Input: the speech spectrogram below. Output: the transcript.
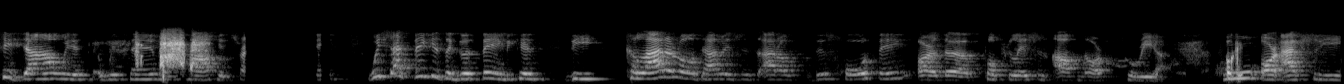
sit down with with him and talk and try things, which I think is a good thing because the collateral damages out of this whole thing are the population of North Korea, who okay. are actually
